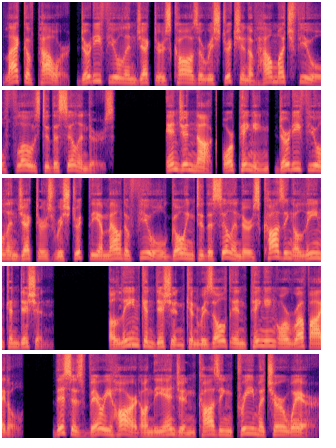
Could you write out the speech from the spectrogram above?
Lack of power Dirty fuel injectors cause a restriction of how much fuel flows to the cylinders. Engine knock, or pinging, dirty fuel injectors restrict the amount of fuel going to the cylinders causing a lean condition. A lean condition can result in pinging or rough idle. This is very hard on the engine causing premature wear.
